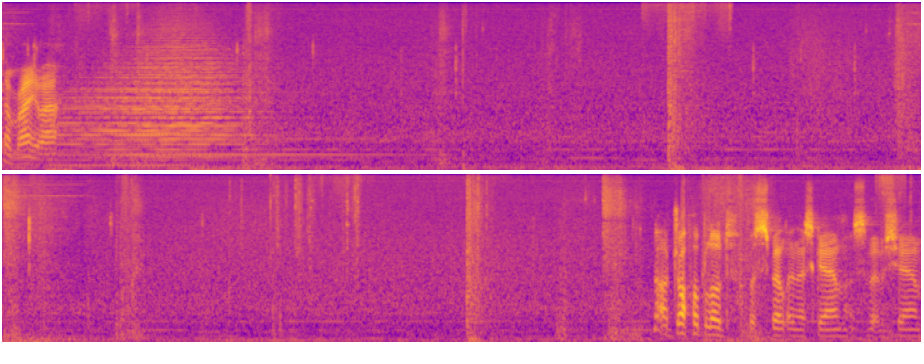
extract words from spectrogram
Damn right you are. Not a drop of blood was spilt in this game, that's a bit of a shame.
